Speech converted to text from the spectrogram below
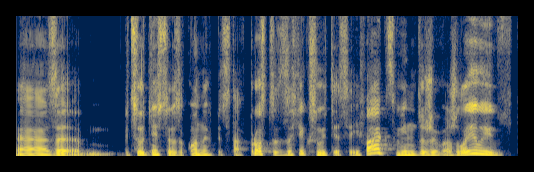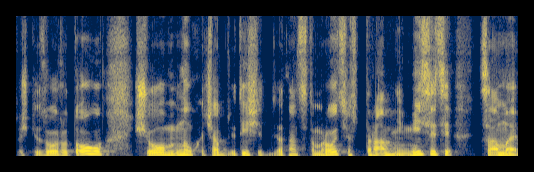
е, з відсутністю законних підстав. Просто зафіксуйте цей факт. Він дуже важливий з точки зору того, що ну, хоча б у 2019 році, в травні місяці, саме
